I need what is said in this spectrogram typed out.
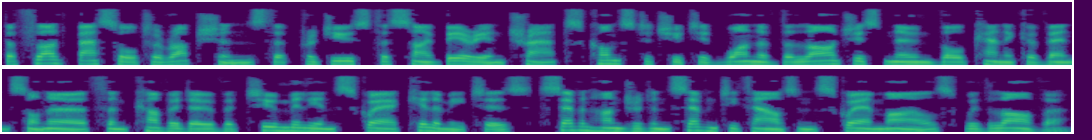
The flood basalt eruptions that produced the Siberian traps constituted one of the largest known volcanic events on Earth and covered over 2 million square kilometers 770,000 square miles with lava.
